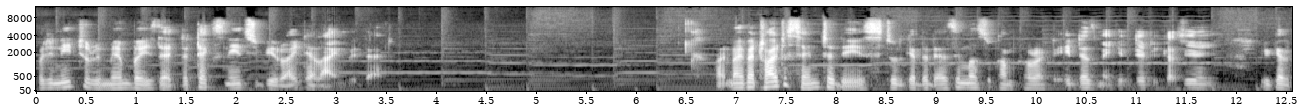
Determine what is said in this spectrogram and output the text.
what you need to remember is that the text needs to be right aligned with that. Right, now if I try to center these to get the decimals to come correctly it does make it difficult. You, you get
